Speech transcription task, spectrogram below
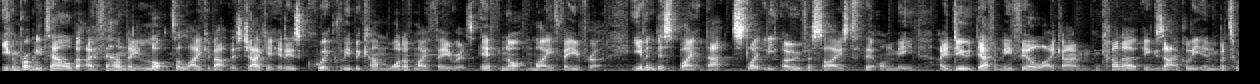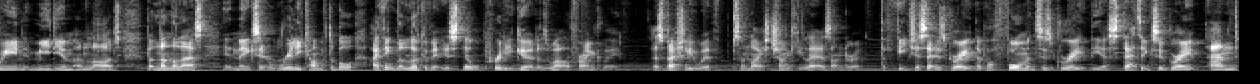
You can probably tell that I found a lot to like about this jacket. It has quickly become one of my favorites, if not my favorite. Even despite that slightly oversized fit on me, I do definitely feel like I'm kind of exactly in between medium and large, but nonetheless, it makes it really comfortable. I think the look of it is still pretty good as well, frankly especially with some nice chunky layers under it. The feature set is great, the performance is great, the aesthetics are great, and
